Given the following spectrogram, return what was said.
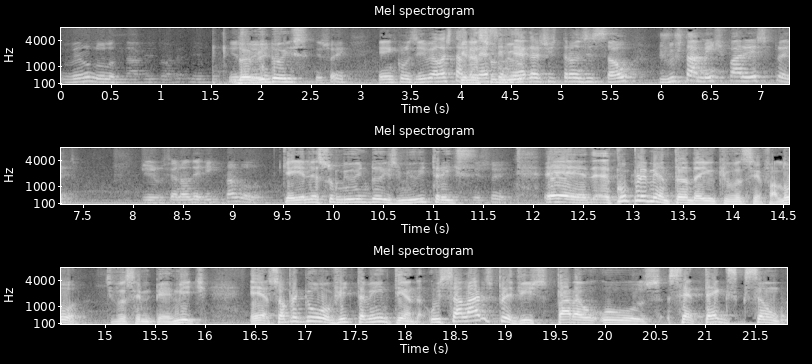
governo Lula. Na vitória dele. 2002. Aí, isso aí. Inclusive, ela estabelece assumiu... regras de transição justamente para esse pleito. De Fernando Henrique para Lula. Que aí ele assumiu em 2003. Isso aí. É, é, complementando aí o que você falou, se você me permite, é, só para que o ouvinte também entenda, os salários previstos para os CETEGs, que são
